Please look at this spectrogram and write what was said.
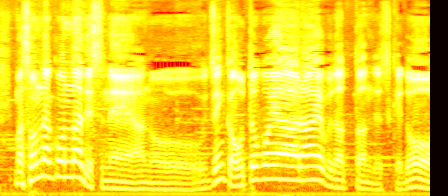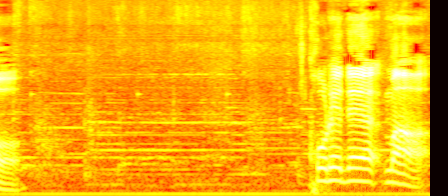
まあ、そんなこんなですね、あの、前回男屋ライブだったんですけど、これで、まあ、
